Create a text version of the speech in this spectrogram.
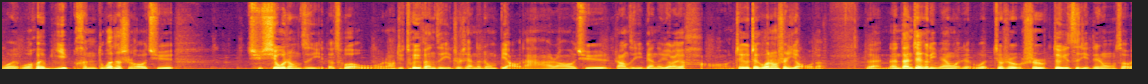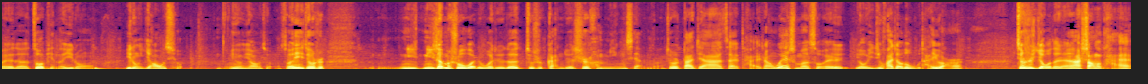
我我会以很多的时候去。去修正自己的错误，然后去推翻自己之前的这种表达，然后去让自己变得越来越好。这个这个过程是有的，对。那但这个里面，我就我就是是对于自己这种所谓的作品的一种一种要求，一种要求。所以就是你你这么说，我就我觉得就是感觉是很明显的，就是大家在台上为什么所谓有一句话叫做舞台缘儿，就是有的人啊上了台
